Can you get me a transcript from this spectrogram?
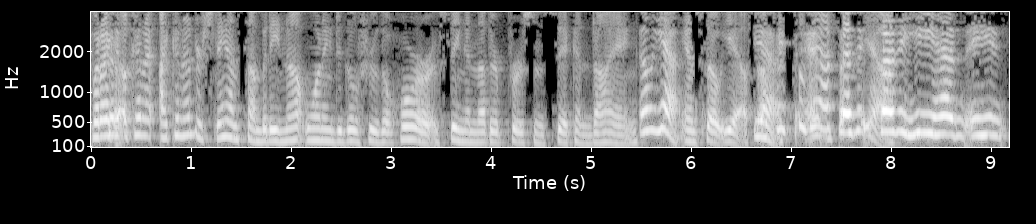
But So- I, can I can understand somebody not wanting to go through the horror of seeing another person sick and dying. Oh, yes. And so yes, Yes, okay, so and- that's but yeah. but he had he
